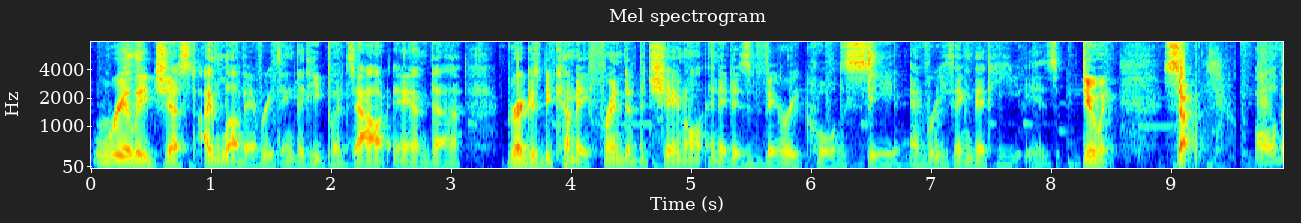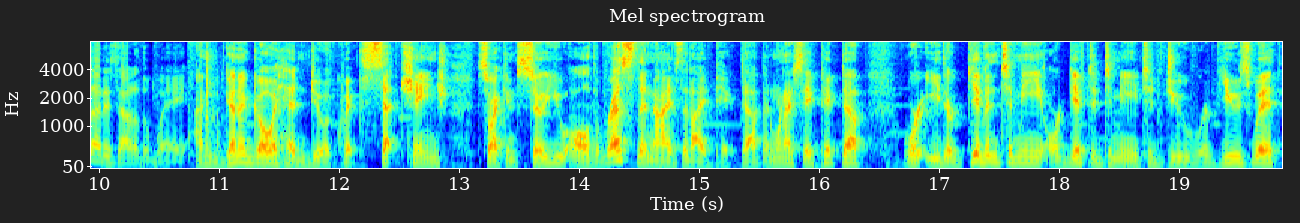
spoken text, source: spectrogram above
Really just, I love everything that he puts out and uh, Greg has become a friend of the channel, and it is very cool to see everything that he is doing. So, all that is out of the way, I'm gonna go ahead and do a quick set change so I can show you all the rest of the knives that I picked up. And when I say picked up, were either given to me or gifted to me to do reviews with.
